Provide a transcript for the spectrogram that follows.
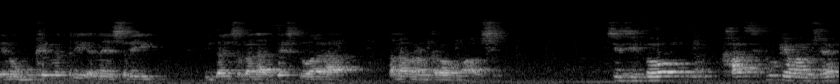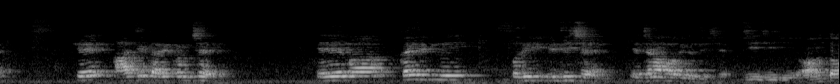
એનું મુખ્યમંત્રી અને શ્રી વિધાનસભાના અધ્યક્ષ દ્વારા અનાવરણ કરવામાં આવશે. જી જી. તો ખાસ એટલું કહેવાનું છે કે આ જે કાર્યક્રમ છે એમાં કઈ રીતની બધી વિધિ છે એ જણાવવા વિનંતી છે? જી જી જી. આમ તો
